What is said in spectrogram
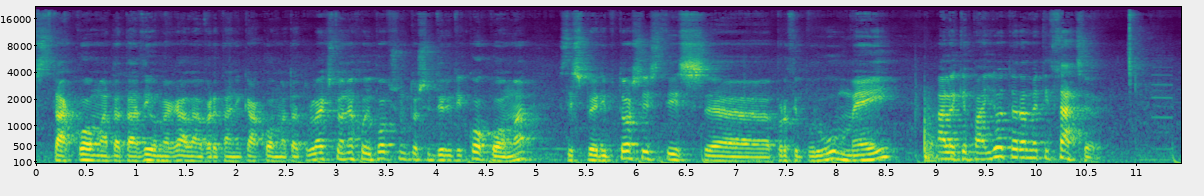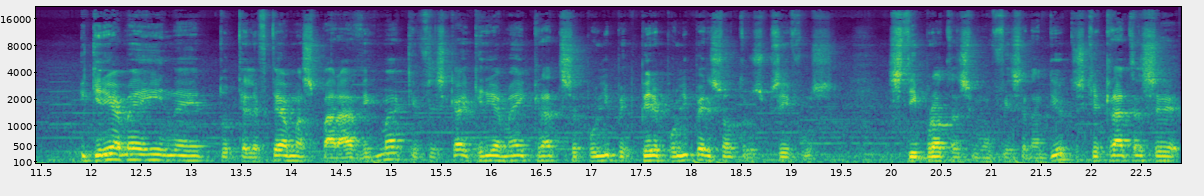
στα κόμματα, τα δύο μεγάλα βρετανικά κόμματα. Τουλάχιστον έχω υπόψη μου το συντηρητικό κόμμα στις περιπτώσεις της ε, Πρωθυπουργού Μέη, αλλά και παλιότερα με τη Θάτσερ. Η κυρία Μέη είναι το τελευταίο μας παράδειγμα και φυσικά η κυρία Μέη κράτησε πολύ, πήρε πολύ περισσότερους ψήφους στην πρόταση μορφής εναντίον της και κράτησε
